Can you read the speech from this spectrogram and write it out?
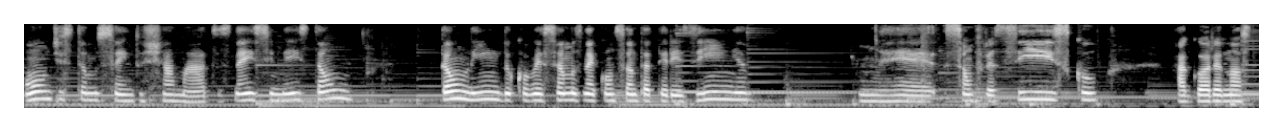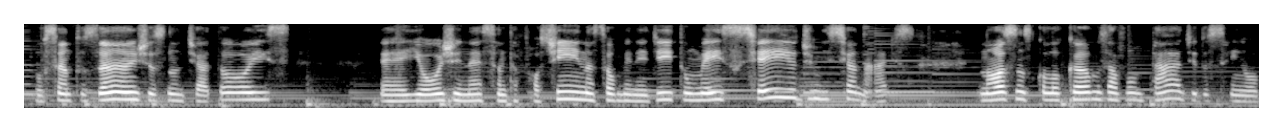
Onde estamos sendo chamados, né? Esse mês tão tão lindo, começamos né, com Santa Teresinha, é, São Francisco, agora nós, os Santos Anjos no dia 2, é, e hoje, né, Santa Faustina, São Benedito, um mês cheio de missionários. Nós nos colocamos à vontade do Senhor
